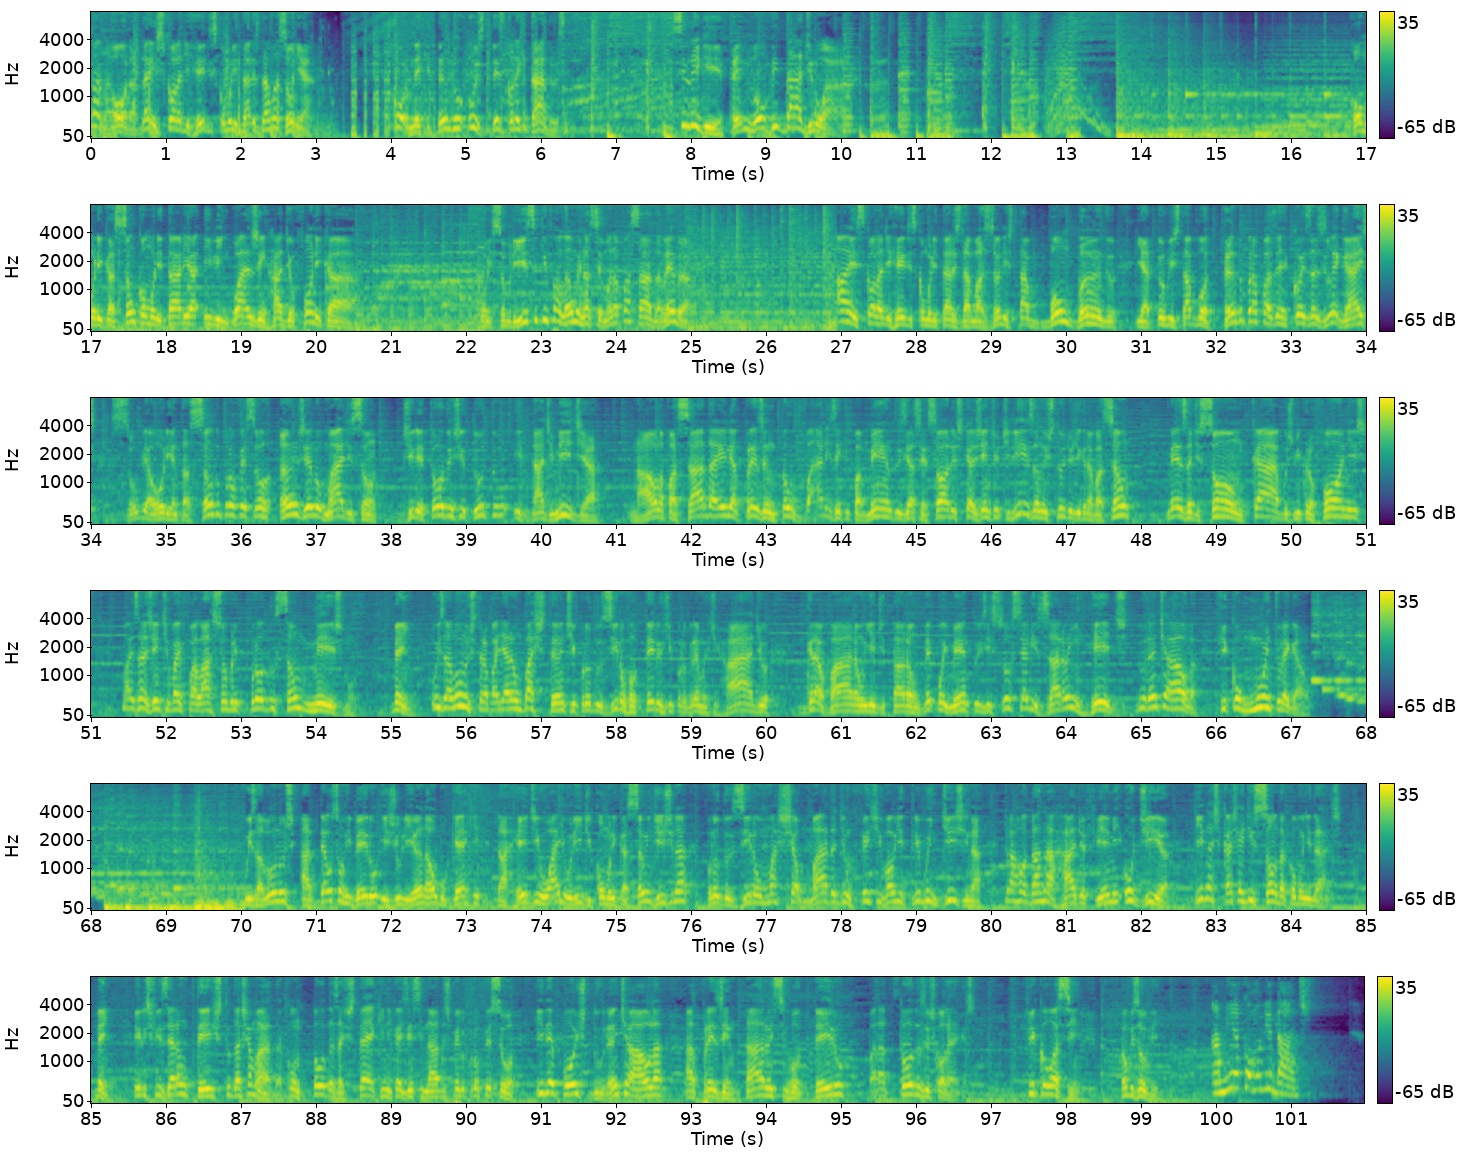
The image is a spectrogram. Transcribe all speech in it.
Tá na hora da Escola de Redes Comunitárias da Amazônia. Conectando os desconectados. Se ligue, tem novidade no ar. Comunicação comunitária e linguagem radiofônica. Foi sobre isso que falamos na semana passada, lembra? A Escola de Redes Comunitárias da Amazônia está bombando e a turma está botando para fazer coisas legais sob a orientação do professor Ângelo Madison, diretor do Instituto Idade Mídia. Na aula passada, ele apresentou vários equipamentos e acessórios que a gente utiliza no estúdio de gravação, mesa de som, cabos, microfones, mas a gente vai falar sobre produção mesmo. Bem, os alunos trabalharam bastante e produziram roteiros de programas de rádio, gravaram e editaram depoimentos e socializaram em rede durante a aula. Ficou muito legal. Os alunos Adelson Ribeiro e Juliana Albuquerque, da Rede Waiuri de Comunicação Indígena, produziram uma chamada de um festival de tribo indígena para rodar na Rádio FM O Dia e nas caixas de som da comunidade. Bem, eles fizeram um texto da chamada, com todas as técnicas ensinadas pelo professor, e depois, durante a aula, apresentaram esse roteiro para todos os colegas. Ficou assim. Vamos ouvir. A minha comunidade.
